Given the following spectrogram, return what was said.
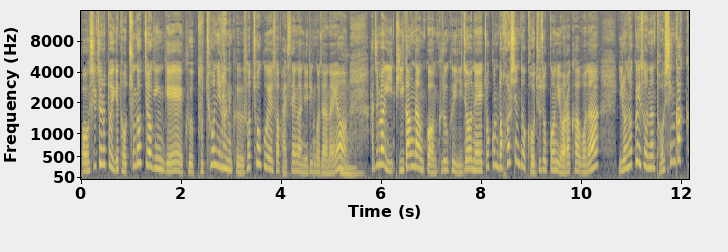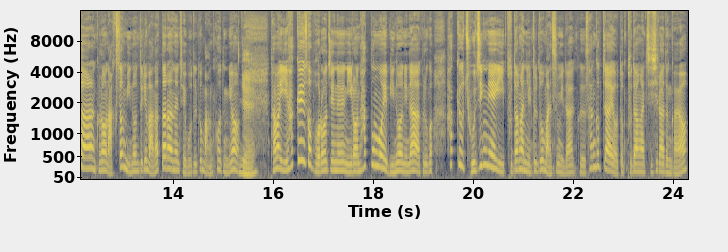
어 실제로 또 이게 더 충격적인 게 그 부촌이라는 그 서초구에서 발생한 일인 거잖아요. 음. 하지만 이 비강남권 그리고 그 이전에 조금 더 훨씬 더 거주 조건이 열악하거나 이런 학교에서는 더 심각한 심각한 그런 악성 민원들이 많았다라는 제보들도 많거든요. 예. 다만 이 학교에서 벌어지는 이런 학부모의 민원이나 그리고 학교 조직 내의 이 부당한 일들도 많습니다. 그 상급자의 어떤 부당한 지시라든가요.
